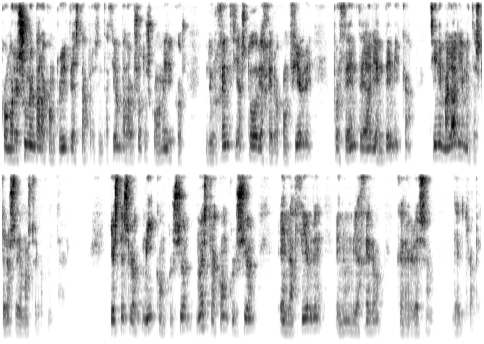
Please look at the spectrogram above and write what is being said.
como resumen para concluir de esta presentación para vosotros como médicos de urgencias, todo viajero con fiebre procedente de área endémica tiene malaria mientras que no se demuestre lo contrario. Y esta es mi conclusión, nuestra conclusión en la fiebre en un viajero que regresa del trópico.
